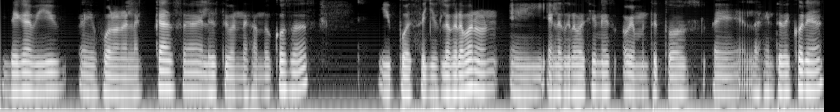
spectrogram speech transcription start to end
de Gaby eh, fueron a la casa, les estuvieron dejando cosas y pues ellos lo grabaron y en las grabaciones obviamente todos eh, la gente de Corea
